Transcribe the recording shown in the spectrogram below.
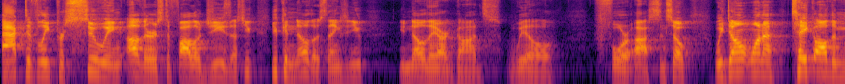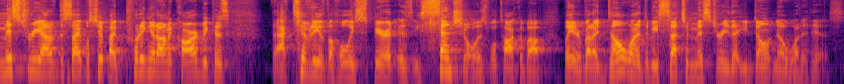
actively pursuing others to follow Jesus. You, you can know those things, and you, you know they are God's will for us. And so, We don't want to take all the mystery out of discipleship by putting it on a card because the activity of the Holy Spirit is essential, as we'll talk about later. But I don't want it to be such a mystery that you don't know what it is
